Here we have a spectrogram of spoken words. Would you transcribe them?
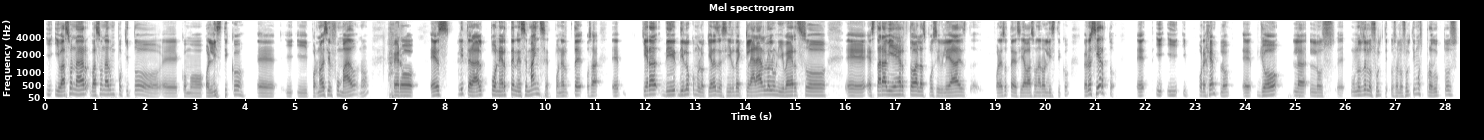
y, y, va, a sonar, va a sonar un poquito eh, como holístico eh, y, por no decir fumado, ¿no? Pero es literal ponerte en ese mindset, ponerte, o sea, eh, quiera, dilo como lo quieras decir, declararlo al universo, eh, estar abierto a las posibilidades. Por eso te decía, va a sonar holístico, pero es cierto. y, por ejemplo, yo, los, unos de los, o sea, los últimos productos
